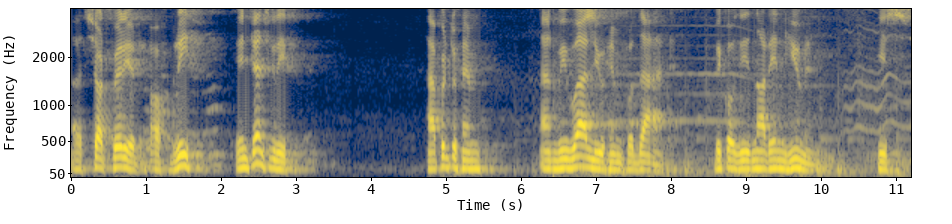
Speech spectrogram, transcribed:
a short period of grief, intense grief happened to him and we value him for that because he is not inhuman, he's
